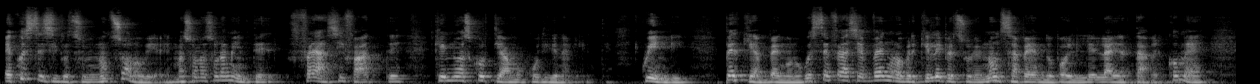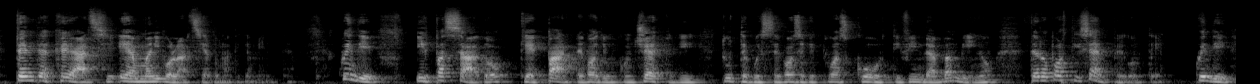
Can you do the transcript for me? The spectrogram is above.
E queste situazioni non sono vere, ma sono solamente frasi fatte che noi ascoltiamo quotidianamente. Quindi, perché avvengono queste frasi? Avvengono perché le persone, non sapendo poi la realtà per com'è, tende a crearsi e a manipolarsi automaticamente. Quindi il passato, che è parte poi di un concetto di tutte queste cose che tu ascolti fin da bambino, te lo porti sempre con te. Quindi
